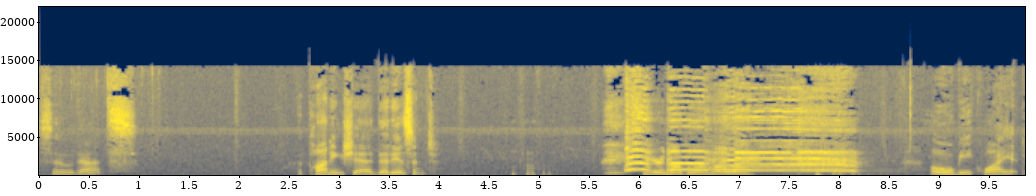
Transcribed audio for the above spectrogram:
So that's the potting shed that isn't. Here in Hopalong Hollow. oh, be quiet.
